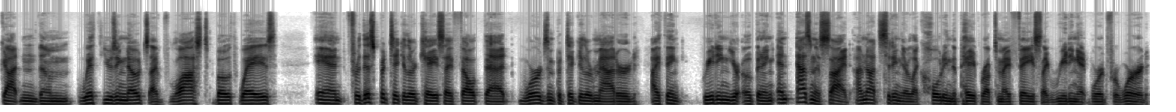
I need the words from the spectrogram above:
gotten them with using notes. I've lost both ways. And for this particular case, I felt that words in particular mattered. I think reading your opening. And as an aside, I'm not sitting there like holding the paper up to my face, like reading it word for word.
